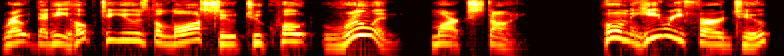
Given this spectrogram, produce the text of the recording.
wrote that he hoped to use the lawsuit to, quote, ruin Mark Steyn, whom he referred to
